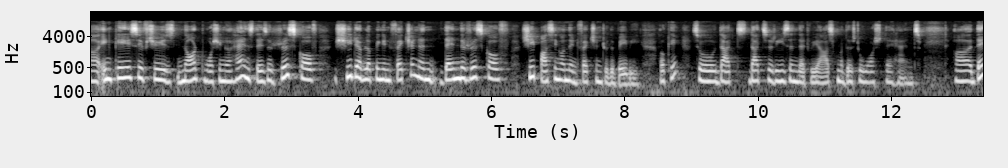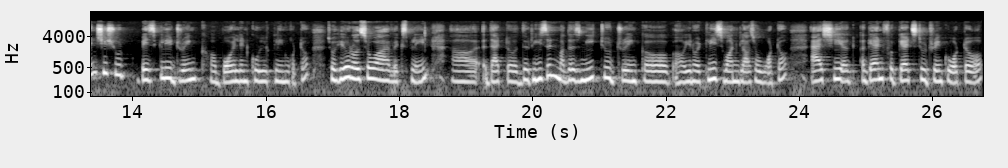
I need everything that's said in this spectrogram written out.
uh, in case if she is not washing her hands there's a risk of she developing infection and then the risk of she passing on the infection to the baby. Okay? So that's that's the reason that we ask mothers to wash their hands uh, then she should basically drink uh, boiled and cool clean water. So here also I have explained uh, that uh, the reason mothers need to drink uh, you know at least one glass of water as she ag- again forgets to drink water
